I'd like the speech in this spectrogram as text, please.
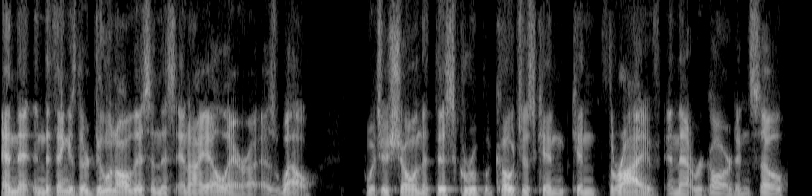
And, the, and the thing is, they're doing all this in this NIL era as well, which is showing that this group of coaches can can thrive in that regard. And so,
